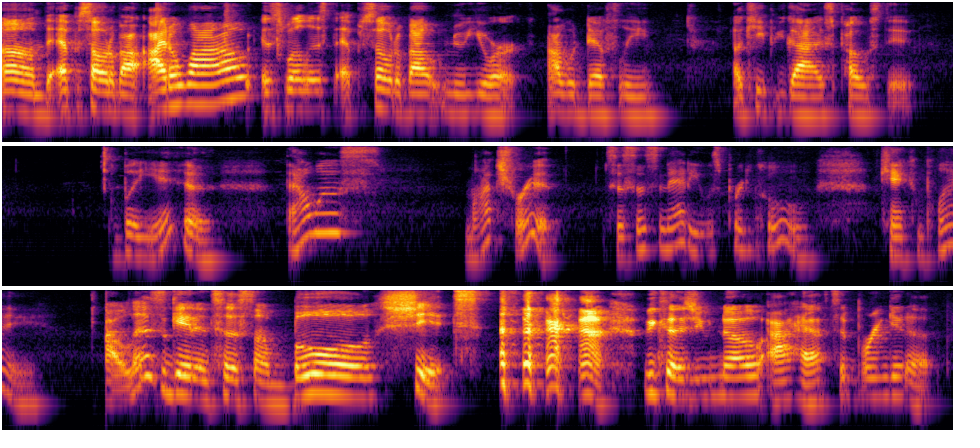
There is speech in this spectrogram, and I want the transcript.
um, the episode about Idlewild as well as the episode about New York. I will definitely uh, keep you guys posted. But yeah, that was my trip to Cincinnati. It was pretty cool. Can't complain. Now let's get into some bullshit because you know I have to bring it up.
